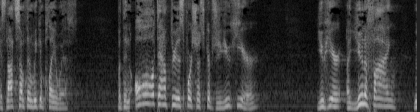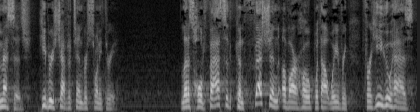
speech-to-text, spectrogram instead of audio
It's not something we can play with. But then all down through this portion of scripture, you hear, you hear a unifying message Hebrews chapter 10, verse 23. Let us hold fast to the confession of our hope without wavering, for he who has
